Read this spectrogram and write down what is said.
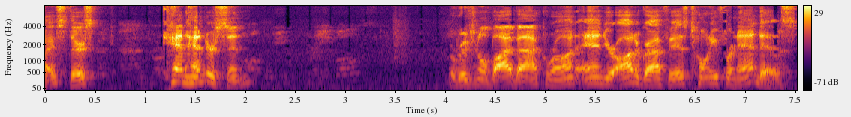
Nice. There's Ken Henderson. Original buyback, Ron, and your autograph is Tony Fernandez.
